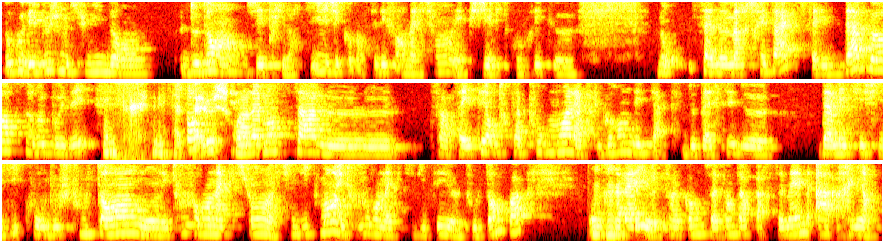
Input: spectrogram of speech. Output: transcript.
Donc au début, je me suis mis dans, dedans. Hein. J'ai pris l'ortie, j'ai commencé des formations et puis j'ai vite compris que non, ça ne marcherait pas, qu'il fallait d'abord se reposer. je pense que c'est vraiment ça le, enfin ça a été en tout cas pour moi la plus grande étape de passer de d'un métier physique où on bouge tout le temps, où on est toujours en action euh, physiquement et toujours en activité euh, tout le temps, quoi. On travaille 50, euh, 60 heures par semaine à rien.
